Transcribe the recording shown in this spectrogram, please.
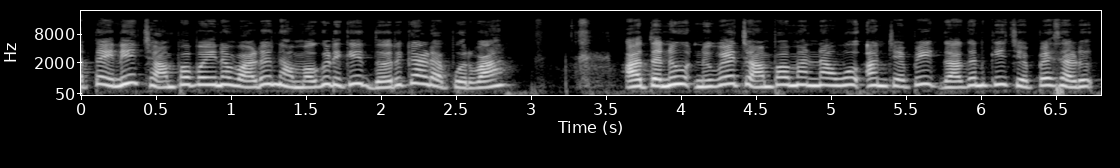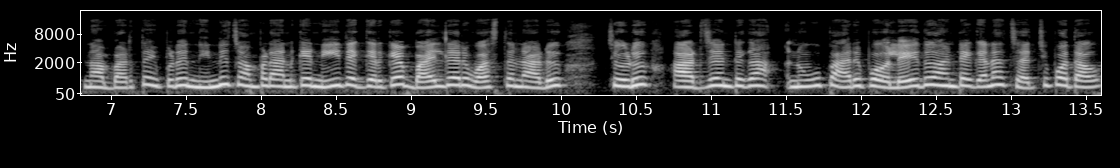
అత్తయ్యని చంపబోయిన వాడు నా మొగుడికి దొరికాడా పూర్వ? అతను నువ్వే చంపమన్నావు అని చెప్పి గగన్కి చెప్పేశాడు. నా భర్త ఇప్పుడు నిన్ను చంపడానికే నీ దగ్గరికే బయలుదేరి వస్తున్నాడు. చూడు అర్జెంటుగా నువ్వు పారిపోలేదు అంటే గన చచ్చిపోతావు.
